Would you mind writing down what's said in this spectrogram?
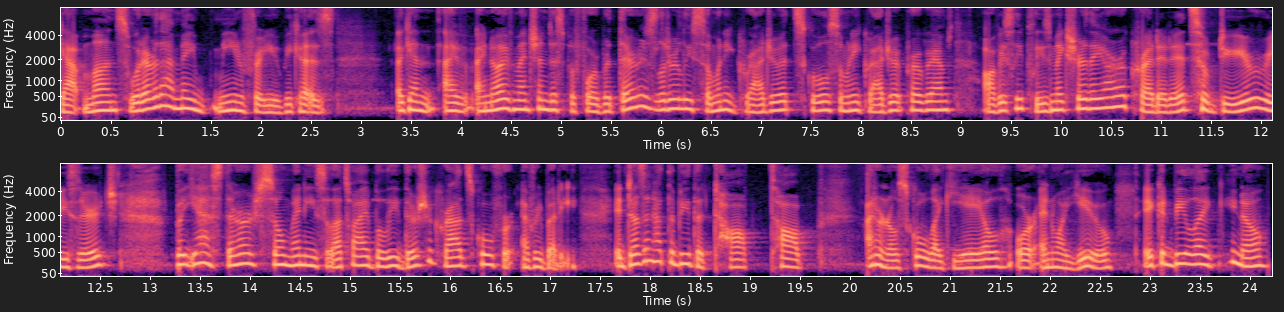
gap months, whatever that may mean for you, because again, I I know I've mentioned this before, but there is literally so many graduate schools, so many graduate programs. Obviously, please make sure they are accredited, so do your research. But yes, there are so many, so that's why I believe there's a grad school for everybody. It doesn't have to be the top top I don't know, school like Yale or NYU. It could be like, you know,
